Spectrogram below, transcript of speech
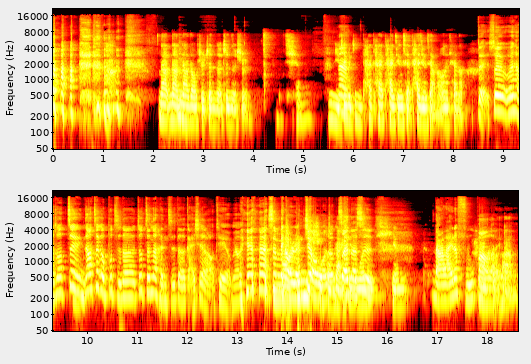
那那那倒是真的，真的是，天呐！你这个真的太太太惊险，太惊险了！我的天呐！对，所以我想说，这你知道这个不值得，就真的很值得感谢老天，有没有？因为是没有人救我，就真的是天哪来的福报来的？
